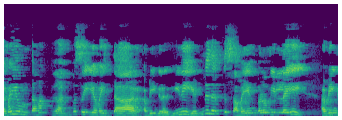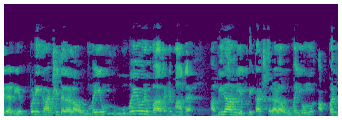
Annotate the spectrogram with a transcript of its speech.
எமையும் தமக்கு அன்பு செய்ய வைத்தார் அப்படிங்கிறது இனி எண்ணுதற்கு சமயங்களும் இல்லை அப்படிங்கிறார். எப்படி காட்சி தரலாம் உமையும் உமையொரு பாகனமாக அபிராமி எப்படி காட்சி தரலாம் உமையும் அப்பன்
